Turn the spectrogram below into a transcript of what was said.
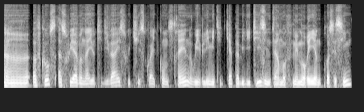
Uh, of course, as we have an IoT device which is quite constrained with limited capabilities in terms of memory and processing,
